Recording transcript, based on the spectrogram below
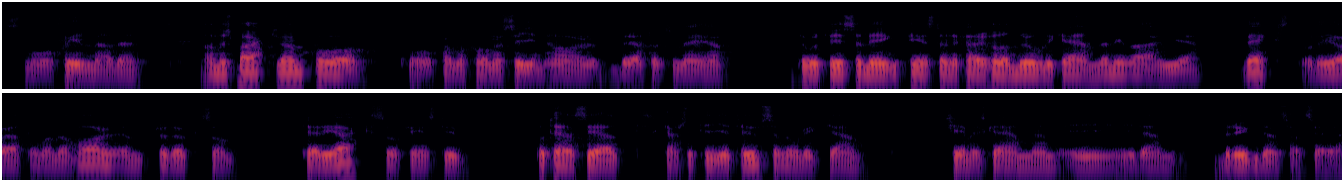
små skillnader. Anders Backlund på, på farmakonosin har berättat för mig att troligtvis så finns det ungefär 100 olika ämnen i varje växt och det gör att om man då har en produkt som Teriac så finns det ju potentiellt kanske 10 000 olika kemiska ämnen i, i den brygden så att säga.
